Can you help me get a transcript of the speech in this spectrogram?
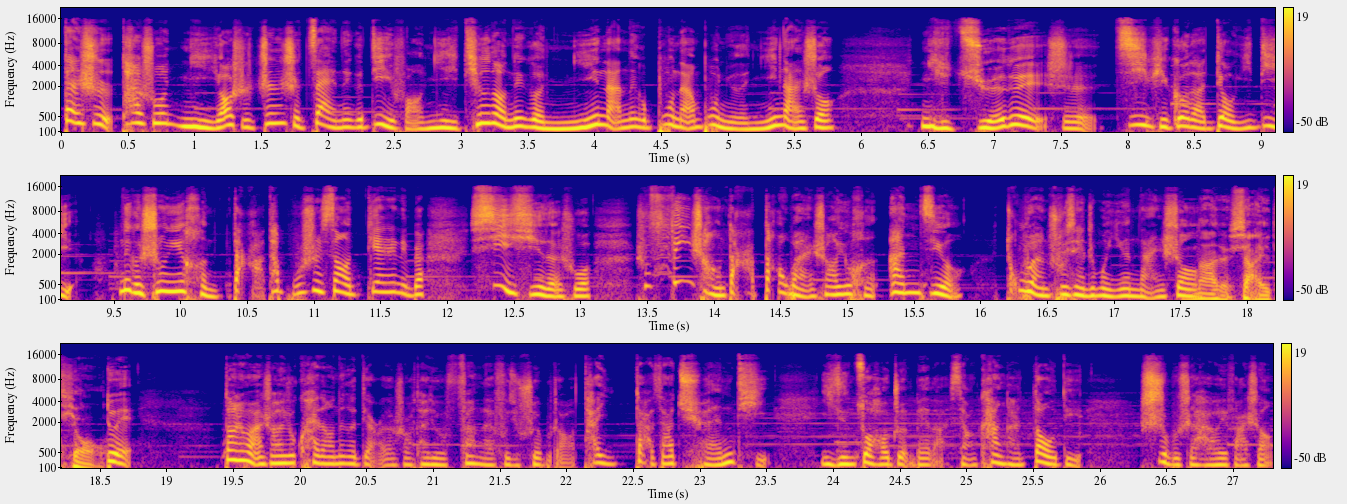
但是她说，你要是真是在那个地方，你听到那个呢喃，那个不男不女的呢喃声，你绝对是鸡皮疙瘩掉一地。那个声音很大，它不是像电视里边细细的说，是非常大。大晚上又很安静，突然出现这么一个男生，那就吓一跳。对，当天晚上又快到那个点儿的时候，他就翻来覆去睡不着。他大家全体已经做好准备了，想看看到底是不是还会发生。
